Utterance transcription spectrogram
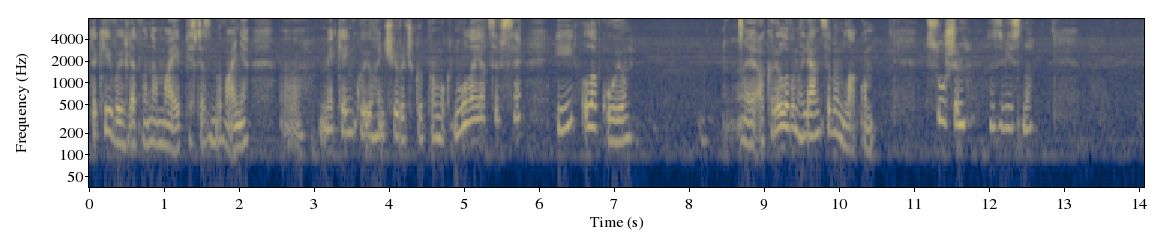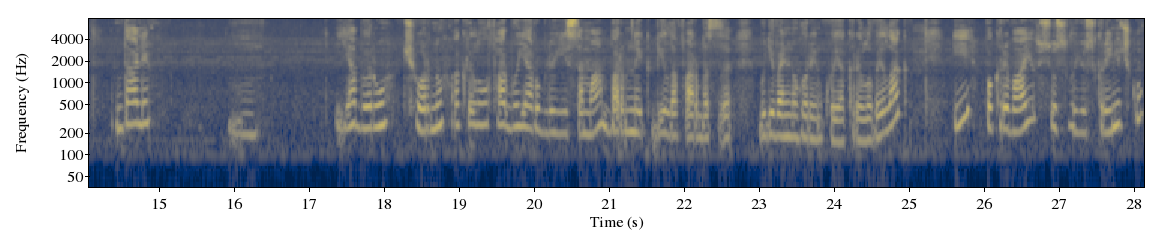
такий вигляд вона має після змивання. Е, М'якенькою ганчірочкою промокнула я це все і лакую е, акриловим глянцевим лаком. Сушим, звісно. Далі я беру чорну акрилову фарбу, я роблю її сама. Барвник біла фарба з будівельного ринку і акриловий лак. І покриваю всю свою скринючку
